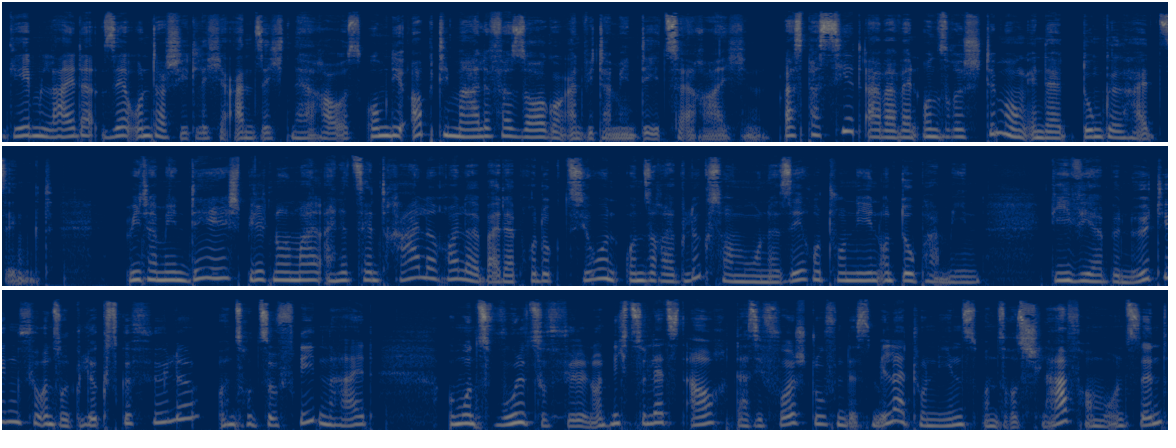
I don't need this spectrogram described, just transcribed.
geben leider sehr unterschiedliche Ansichten heraus, um die optimale Versorgung an Vitamin D zu erreichen. Was passiert aber, wenn unsere Stimmung in der Dunkelheit sinkt? Vitamin D spielt nun mal eine zentrale Rolle bei der Produktion unserer Glückshormone Serotonin und Dopamin die wir benötigen für unsere Glücksgefühle, unsere Zufriedenheit, um uns wohlzufühlen und nicht zuletzt auch, da sie Vorstufen des Melatonins, unseres Schlafhormons sind,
